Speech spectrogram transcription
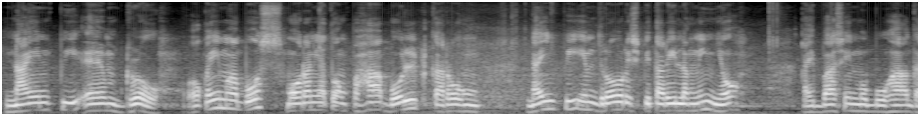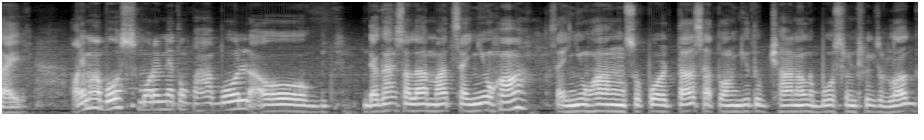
9 PM draw. Okay mga boss, mora niya to ang pahabol karong 9 PM draw, respetary lang ninyo kay basin mo buhagay. Okay mga boss, mo rin itong pahabol. O daghan salamat sa inyo ha? Sa inyong suporta sa atong YouTube channel na Boss Ron Trade Vlog.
